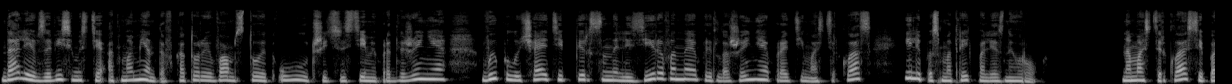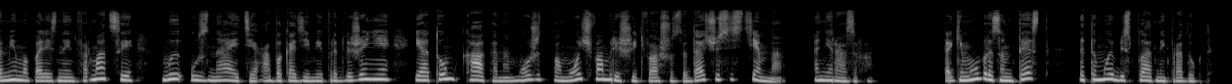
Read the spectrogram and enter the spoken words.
Далее, в зависимости от моментов, которые вам стоит улучшить в системе продвижения, вы получаете персонализированное предложение пройти мастер-класс или посмотреть полезный урок. На мастер-классе, помимо полезной информации, вы узнаете об Академии продвижения и о том, как она может помочь вам решить вашу задачу системно, а не разово. Таким образом, тест — это мой бесплатный продукт,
